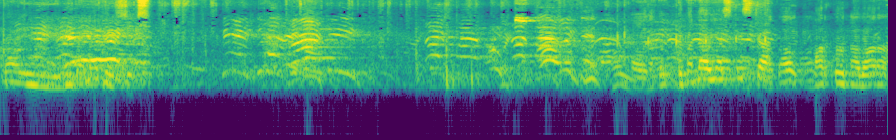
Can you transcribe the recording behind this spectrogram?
by Regalado. Six. Oh, Dumanayas Christian. Out. Marco Navarra.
